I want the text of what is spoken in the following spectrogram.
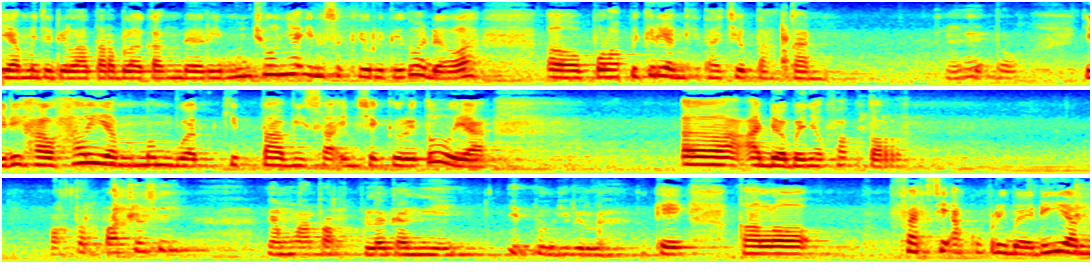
yang menjadi latar belakang dari munculnya insecurity itu adalah eh, pola pikir yang kita ciptakan Oke. gitu. Jadi hal-hal yang membuat kita bisa insecure itu ya eh, ada banyak faktor. Faktor apa aja sih yang melatar belakangi itu gitu lah? Oke, kalau versi aku pribadi yang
